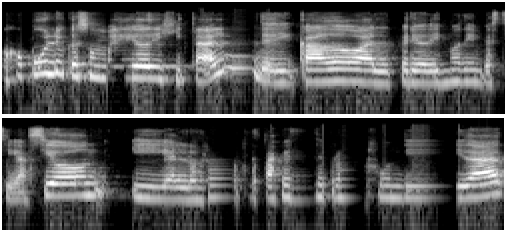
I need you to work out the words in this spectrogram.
Ojo Público es un medio digital dedicado al periodismo de investigación y a los reportajes de profundidad,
